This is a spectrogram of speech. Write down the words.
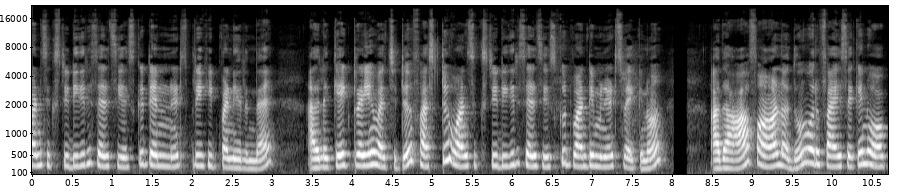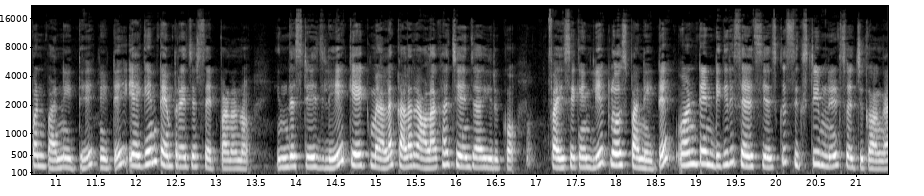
ஒன் சிக்ஸ்டி டிகிரி செல்சியஸ்க்கு டென் மினிட்ஸ் ப்ரீ ஹீட் பண்ணியிருந்தேன். அதில் கேக் ட்ரையும் வச்சுட்டு ஃபஸ்ட்டு ஒன் சிக்ஸ்டி டிகிரி செல்சியஸ்க்கு டுவெண்ட்டி மினிட்ஸ் வைக்கணும். அது ஆஃப் ஆனதும் ஒரு ஃபைவ் செகண்ட் ஓப்பன் பண்ணிவிட்டு எகெயின் டெம்பரேச்சர் செட் பண்ணணும். இந்த ஸ்டேஜ்லேயே கேக் மேலே கலர் அழகாக சேஞ்ச் ஆகியிருக்கும். ஃபைவ் செகண்ட்லேயே க்ளோஸ் பண்ணிவிட்டு ஒன் டென் டிகிரி செல்சியஸ்க்கு சிக்ஸ்டி மினிட்ஸ் வச்சுக்கோங்க.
